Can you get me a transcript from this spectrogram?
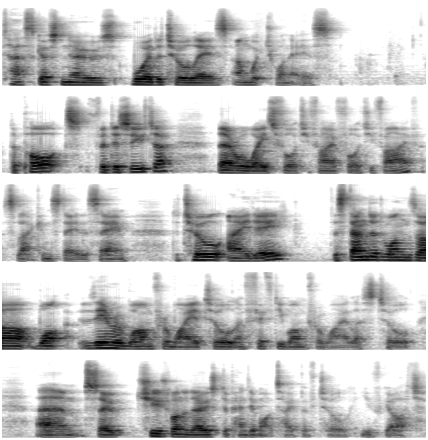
Tascus knows where the tool is and which one it is. The ports for Desoutter, they're always 4545, so that can stay the same. The tool ID, the standard ones are what 01 for a wired tool and 51 for a wireless tool. Um, so choose one of those depending what type of tool you've got.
